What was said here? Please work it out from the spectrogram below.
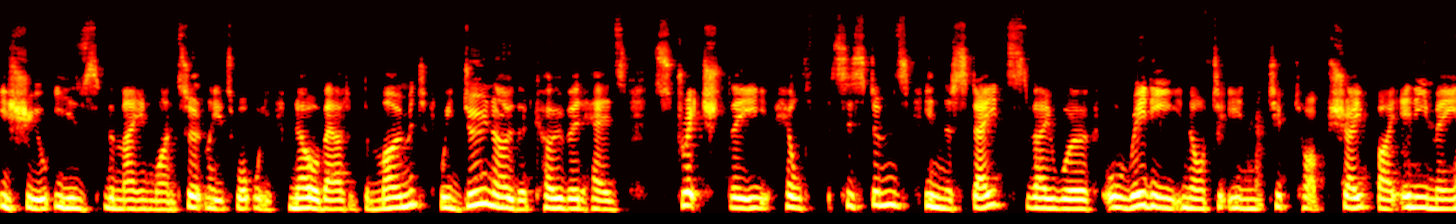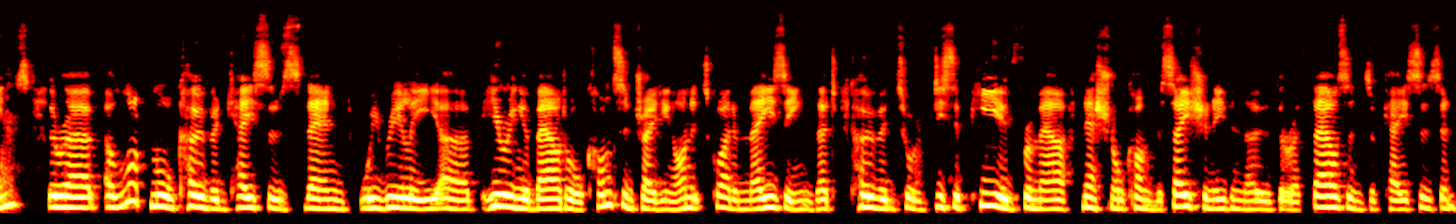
issue is the main one. Certainly, it's what we know about at the moment. We do know that COVID has stretched the health systems in the States. They were already not in tip top shape by any means. There are a lot more COVID cases than we really are hearing about or concentrating on. It's quite amazing that COVID sort of disappeared from our national conversation, even though there are thousands of cases and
